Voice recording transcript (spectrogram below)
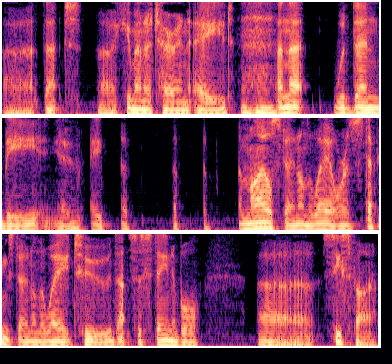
uh, that uh, humanitarian aid, mm-hmm. and that would then be you know a, a, a, a, milestone on the way or a stepping stone on the way to that sustainable uh, ceasefire.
